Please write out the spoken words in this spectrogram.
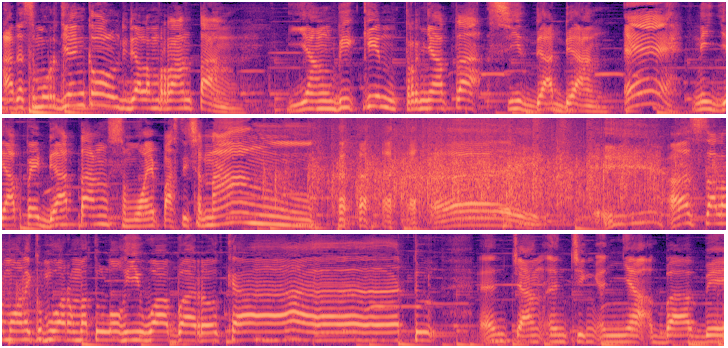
ada semur jengkol di dalam rantang. Yang bikin ternyata si Dadang. Eh, nih Jape datang, semuanya pasti senang. Assalamualaikum warahmatullahi wabarakatuh. Encang encing enyak babe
